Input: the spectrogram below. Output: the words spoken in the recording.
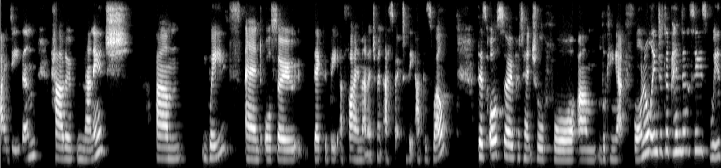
ID them, how to manage um, weeds, and also there could be a fire management aspect to the app as well. There's also potential for um, looking at faunal interdependencies with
